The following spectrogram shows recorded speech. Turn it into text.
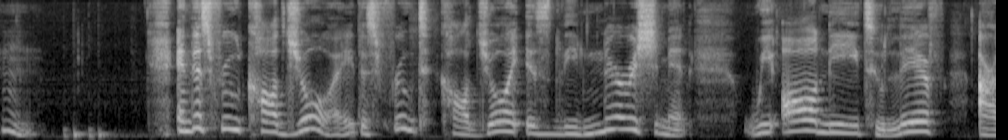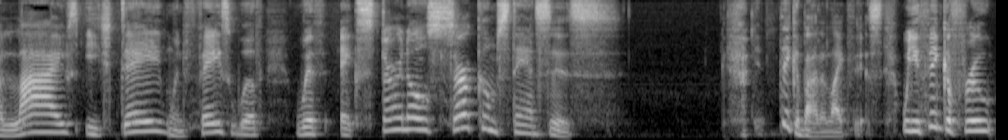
Hmm. And this fruit called joy, this fruit called joy is the nourishment we all need to live our lives each day when faced with, with external circumstances. Think about it like this when you think of fruit,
